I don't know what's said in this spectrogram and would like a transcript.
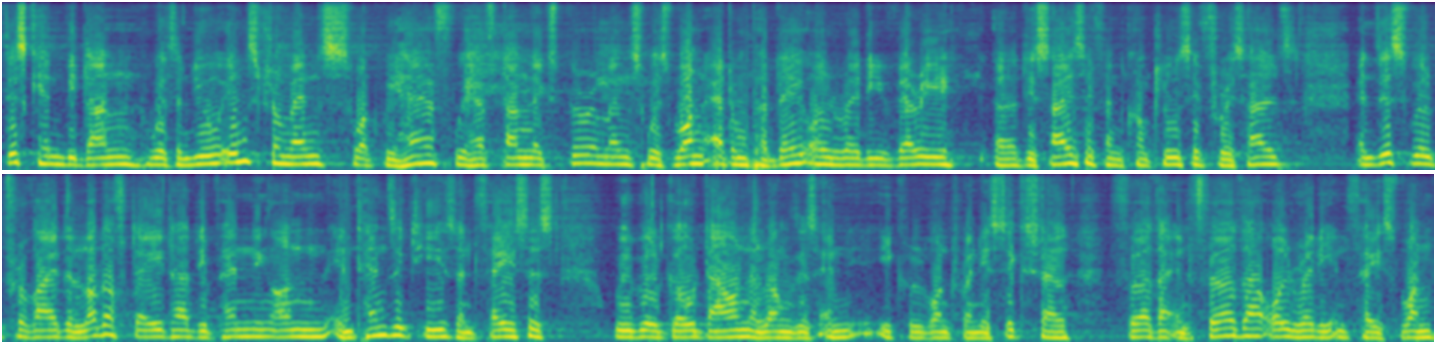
This can be done with the new instruments, what we have. We have done experiments with one atom per day already, very uh, decisive and conclusive results. And this will provide a lot of data depending on intensities and phases. We will go down along this n equal 126 shell further and further. Already in phase one,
